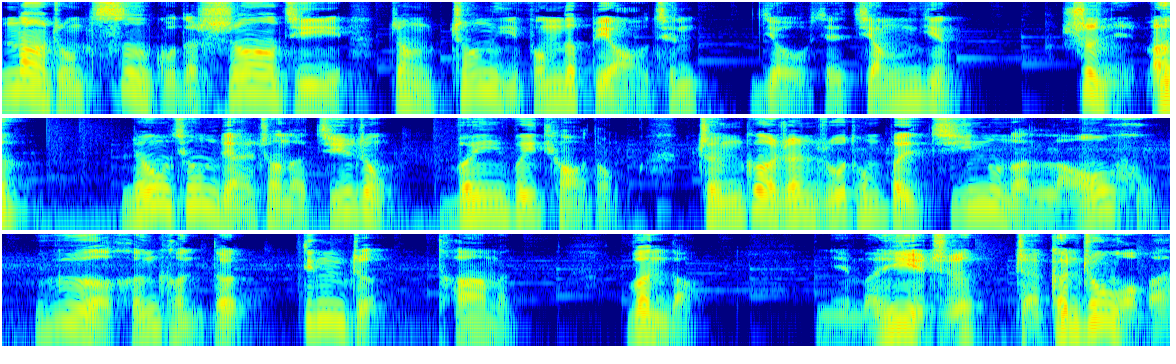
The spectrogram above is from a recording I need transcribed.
那种刺骨的杀机让张一峰的表情有些僵硬。是你们？刘强脸上的肌肉微微跳动，整个人如同被激怒的老虎，恶狠狠地盯着他们，问道：“你们一直在跟踪我们？”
